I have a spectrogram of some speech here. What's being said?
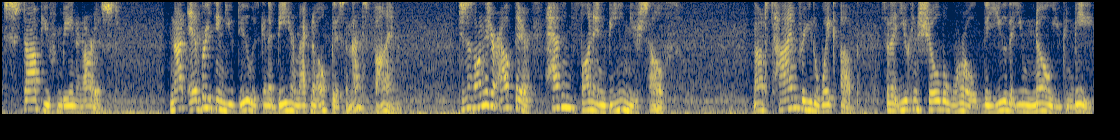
stop you from being an artist. Not everything you do is going to be your magnum opus, and that's fine. Just as long as you're out there having fun and being yourself. Now it's time for you to wake up so that you can show the world the you that you know you can be.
